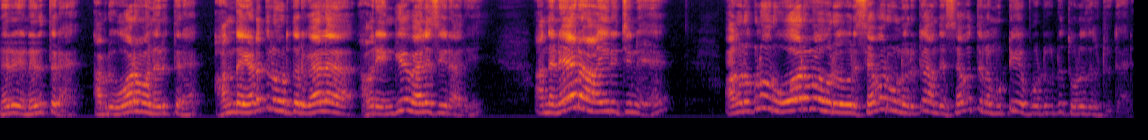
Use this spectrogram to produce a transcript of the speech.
நிறு நிறுத்துகிறேன் அப்படி ஓரமாக நிறுத்துகிறேன் அந்த இடத்துல ஒருத்தர் வேலை அவர் எங்கேயோ வேலை செய்கிறாரு அந்த நேரம் ஆயிடுச்சுன்னு அவனுக்குள்ள ஒரு ஓரமாக ஒரு ஒரு செவர் ஒன்று இருக்குது அந்த செவத்தில் முட்டியை போட்டுக்கிட்டு தொழுதுகிட்டு இருக்காரு.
